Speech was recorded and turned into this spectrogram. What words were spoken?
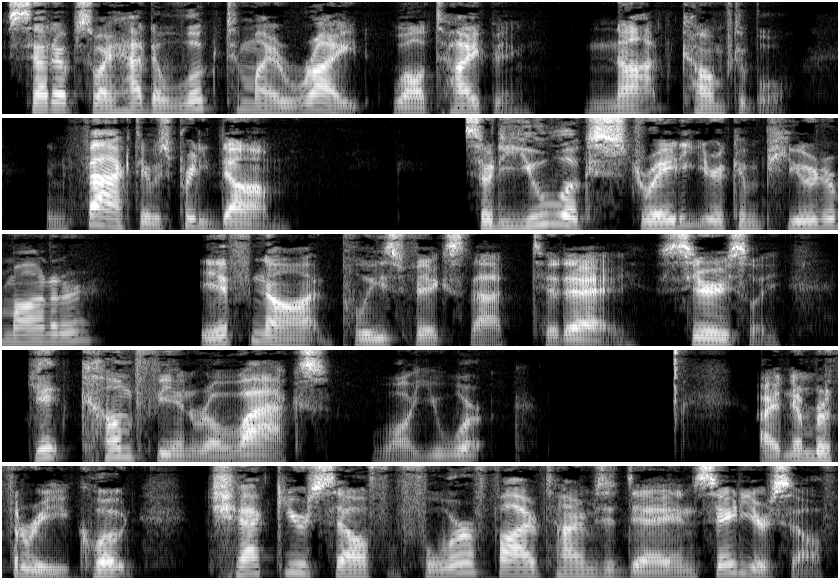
set up so I had to look to my right while typing. Not comfortable. In fact, it was pretty dumb. So, do you look straight at your computer monitor? If not, please fix that today. Seriously, get comfy and relax while you work. All right, number three, quote, check yourself four or five times a day and say to yourself,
